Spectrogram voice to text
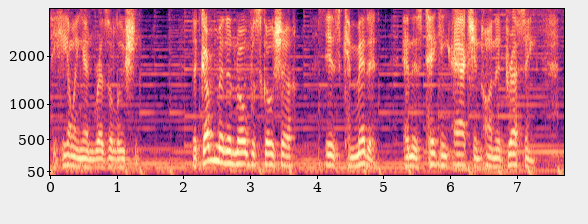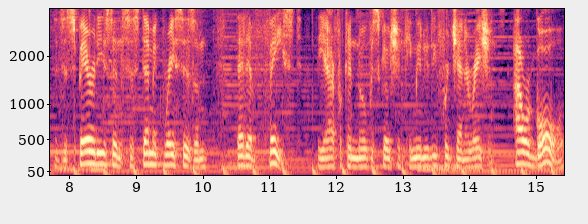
to healing and resolution. The government of Nova Scotia is committed and is taking action on addressing the disparities and systemic racism that have faced the African Nova Scotian community for generations. Our goal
